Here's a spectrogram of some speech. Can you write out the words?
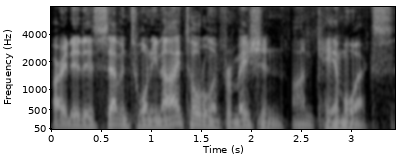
All right, it is 729. Total information on KMOX.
